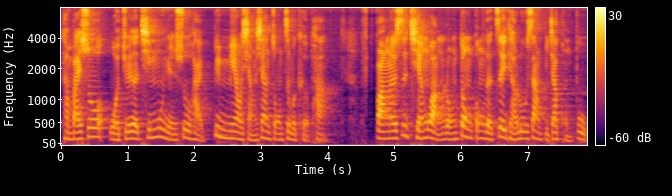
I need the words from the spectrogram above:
坦白说，我觉得青木原树海并没有想象中这么可怕，反而是前往龙洞宫的这条路上比较恐怖。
